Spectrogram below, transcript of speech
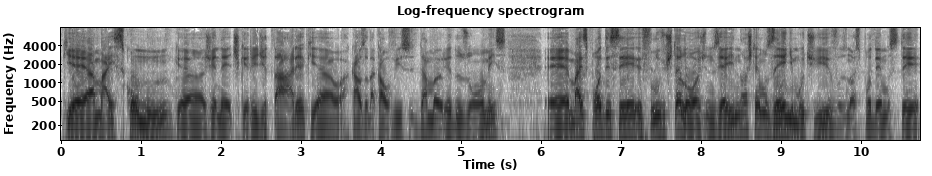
que é a mais comum, que é a genética hereditária, que é a causa da calvície da maioria dos homens, é, mas pode ser flúvios telógenos. E aí nós temos N motivos, nós podemos ter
